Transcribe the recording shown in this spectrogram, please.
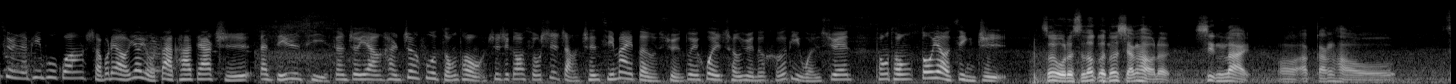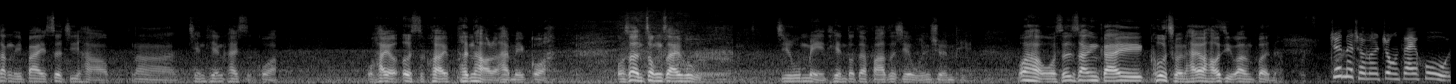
参选人拼曝光，少不了要有大咖加持。但即日起，像这样和正副总统，甚至高雄市长陈其迈等选对会成员的合体文宣，通通都要禁止。所以我的 slogan 都想好了，信赖哦啊，刚好上礼拜设计好，那前天开始挂，我还有二十块喷好了还没挂，我算重灾户，几乎每天都在发这些文宣品。哇，我身上应该库存还有好几万份。真的成了重灾户，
